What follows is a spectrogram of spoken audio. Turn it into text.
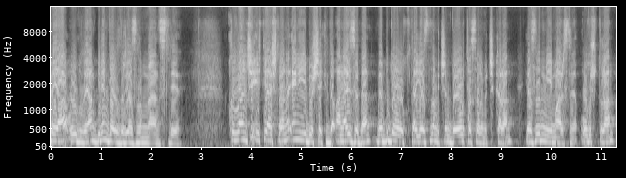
veya uygulayan bilim dalıdır yazılım mühendisliği. Kullanıcı ihtiyaçlarını en iyi bir şekilde analiz eden ve bu doğrultuda yazılım için doğru tasarımı çıkaran, yazılım mimarisini oluşturan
